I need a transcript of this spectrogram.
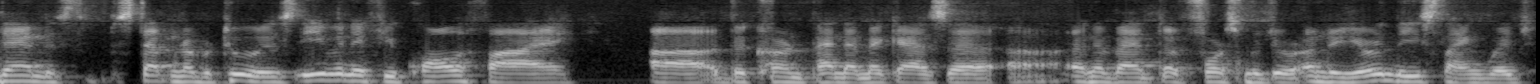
then step number two is even if you qualify uh, the current pandemic as a, uh, an event of force majeure under your lease language,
